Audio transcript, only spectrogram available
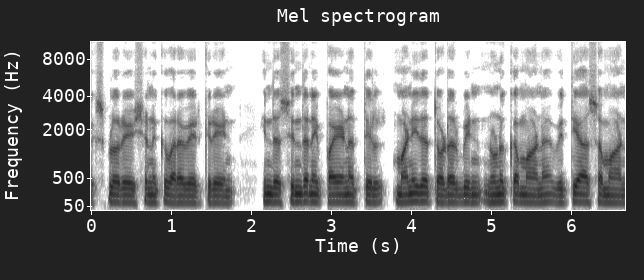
எக்ஸ்ப்ளோரேஷனுக்கு வரவேற்கிறேன். இந்த சிந்தனை பயணத்தில் மனித தொடர்பின் நுணுக்கமான வித்தியாசமான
